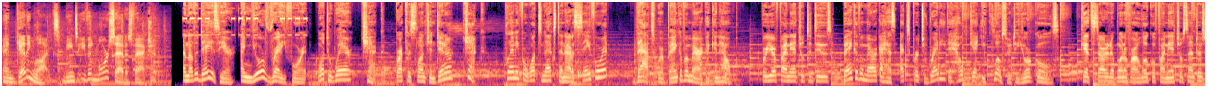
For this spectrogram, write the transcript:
and getting likes means even more satisfaction. Another day is here, and you're ready for it. What to wear? Check. Breakfast, lunch, and dinner? Check. Planning for what's next and how to save for it? That's where Bank of America can help. For your financial to-dos, Bank of America has experts ready to help get you closer to your goals. Get started at one of our local financial centers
